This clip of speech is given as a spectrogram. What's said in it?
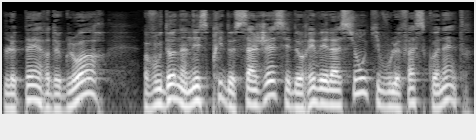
le Père de gloire, vous donne un esprit de sagesse et de révélation qui vous le fasse connaître.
